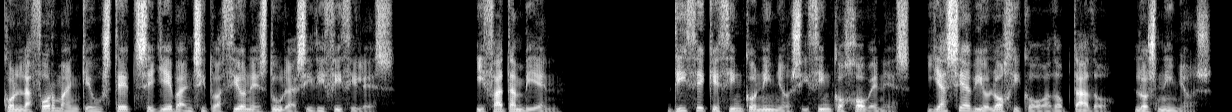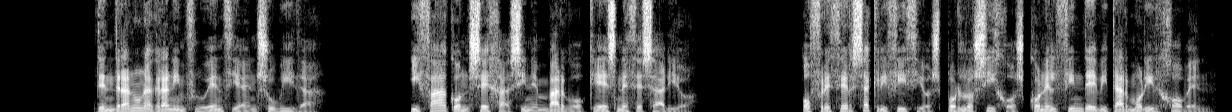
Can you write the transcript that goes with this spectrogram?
con la forma en que usted se lleva en situaciones duras y difíciles. Fa también. Dice que cinco niños y cinco jóvenes, ya sea biológico o adoptado, los niños, tendrán una gran influencia en su vida. Fa aconseja, sin embargo, que es necesario ofrecer sacrificios por los hijos con el fin de evitar morir joven.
